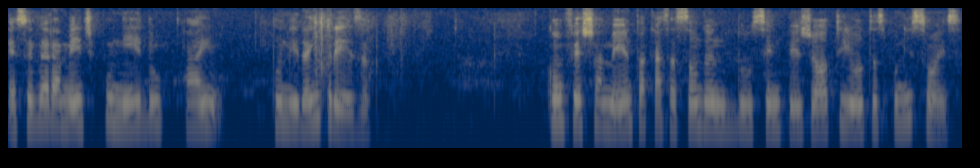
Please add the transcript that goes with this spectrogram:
é severamente punido a, punido a empresa, com fechamento, a cassação do, CNPJ e outras punições.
